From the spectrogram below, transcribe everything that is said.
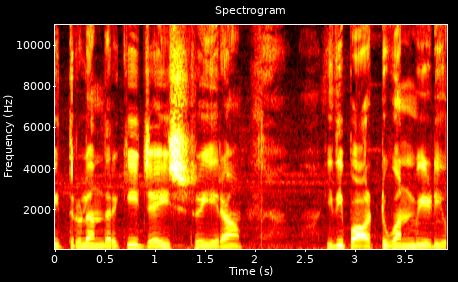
మిత్రులందరికీ జై శ్రీరామ్. ఇది పార్ట్ వన్ వీడియో.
